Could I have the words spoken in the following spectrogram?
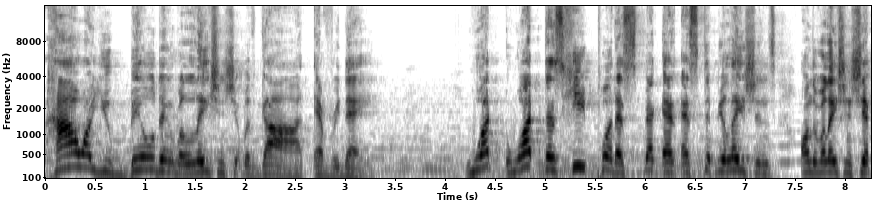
how are you building relationship with God every day? What what does He put as, spec, as stipulations on the relationship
